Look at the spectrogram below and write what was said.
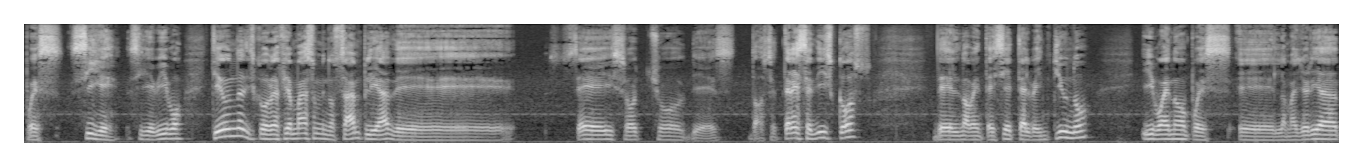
pues sigue, sigue vivo. Tiene una discografía más o menos amplia de 6, 8, 10, 12, 13 discos del 97 al 21 y bueno pues eh, la mayoría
